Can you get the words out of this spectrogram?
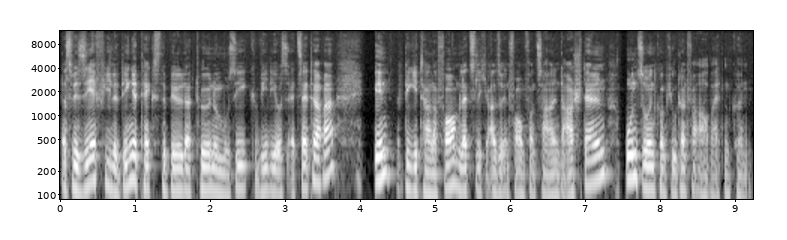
dass wir sehr viele Dinge, Texte, Bilder, Töne, Musik, Videos etc. in digitaler Form, letztlich also in Form von Zahlen darstellen und so in Computern verarbeiten können.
